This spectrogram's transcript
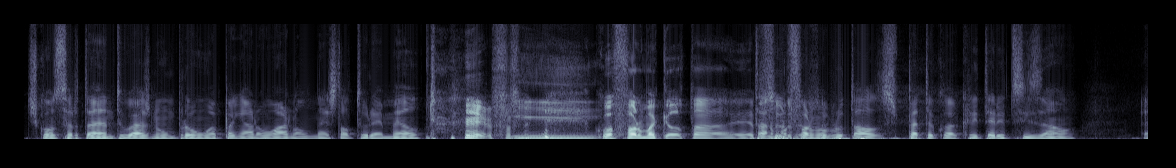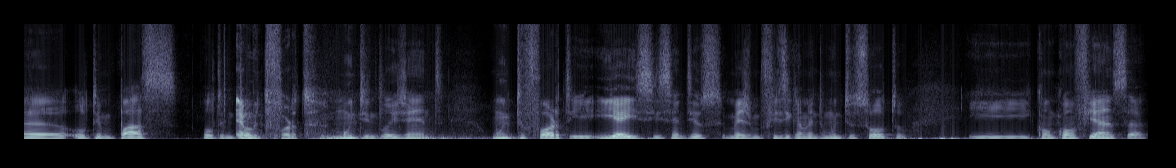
desconcertante. O gajo num para um apanhar um Arnold nesta altura é mel e com a forma que ele está, é está numa forma brutal, espetacular, critério de decisão, uh, último passe, último É toque muito forte. muito inteligente, muito forte e, e é isso, e sentiu-se mesmo fisicamente muito solto e com confiança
